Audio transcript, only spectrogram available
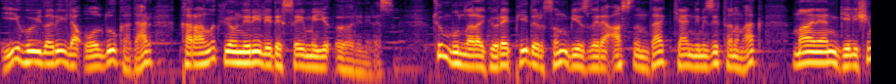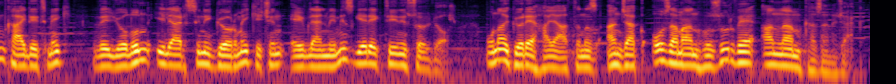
iyi huylarıyla olduğu kadar karanlık yönleriyle de sevmeyi öğreniriz. Tüm bunlara göre Peterson bizlere aslında kendimizi tanımak, manen gelişim kaydetmek ve yolun ilerisini görmek için evlenmemiz gerektiğini söylüyor. Ona göre hayatımız ancak o zaman huzur ve anlam kazanacak.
